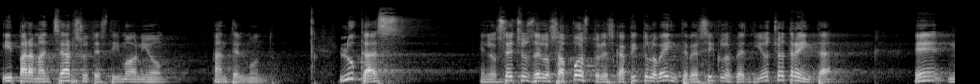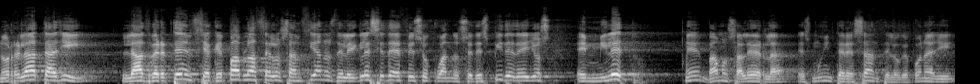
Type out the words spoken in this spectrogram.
y para manchar su testimonio ante el mundo. Lucas, en los Hechos de los Apóstoles, capítulo 20, versículos 28 a 30, eh, nos relata allí la advertencia que Pablo hace a los ancianos de la iglesia de Éfeso cuando se despide de ellos en Mileto. Eh, vamos a leerla, es muy interesante lo que pone allí.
